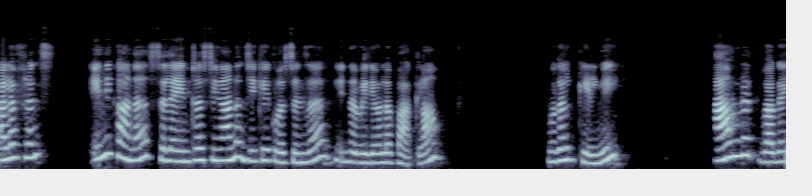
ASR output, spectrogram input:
ஹலோ ஃப்ரெண்ட்ஸ் இன்னைக்கான சில இன்ட்ரெஸ்டிங்கான ஜிகே கொஸ்டின்ஸை இந்த வீடியோவில் பார்க்கலாம். முதல் கேள்வி ஆம்லெட் வகை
